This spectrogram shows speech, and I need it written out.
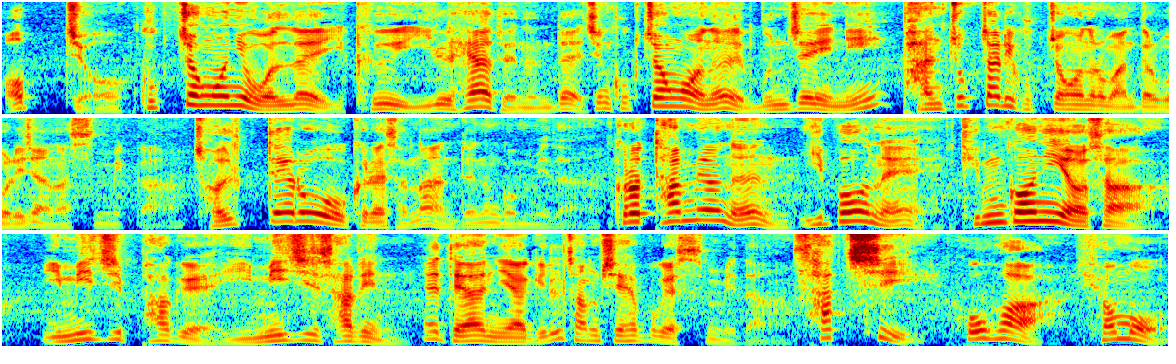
없죠. 국정원이 원래 그 일을 해야 되는데 지금 국정원을 문재인이 반쪽짜리 국정원으로 만들어버리지 않았습니까? 절대로 그래서는 안 되는 겁니다. 그렇다면은 이번에 김건희 여사 이미지 파괴, 이미지 살인에 대한 이야기를 잠시 해보겠습니다. 사치, 호화, 혐오,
